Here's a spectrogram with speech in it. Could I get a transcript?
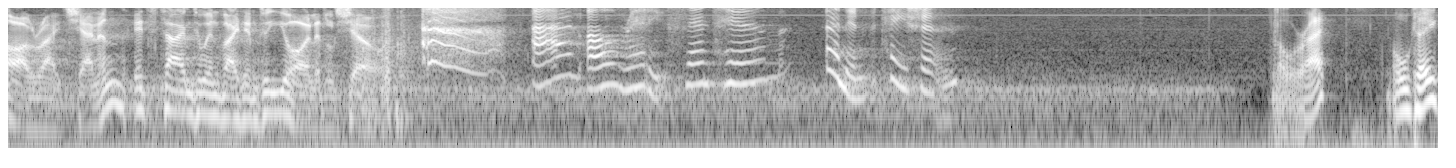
All right, Shannon. It's time to invite him to your little show. I've already sent him an invitation. Alright. Okay.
